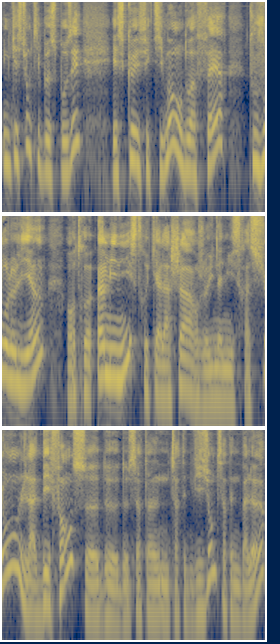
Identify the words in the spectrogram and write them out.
une, question qui peut se poser. Est-ce qu'effectivement, on doit faire toujours le lien entre un ministre qui a la charge d'une administration, la défense de, de certaines, certaines visions, de certaines valeurs,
